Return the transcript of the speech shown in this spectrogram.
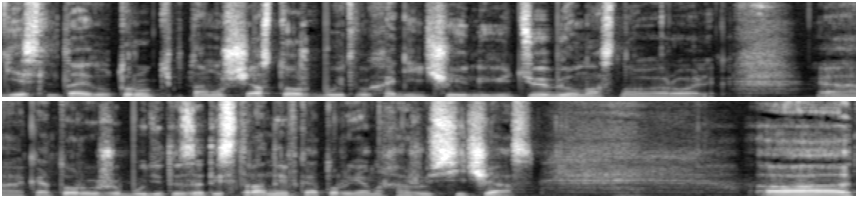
Если дойдут руки, потому что сейчас тоже будет выходить еще и на YouTube у нас новый ролик, э, который уже будет из этой страны, в которой я нахожусь сейчас. А,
